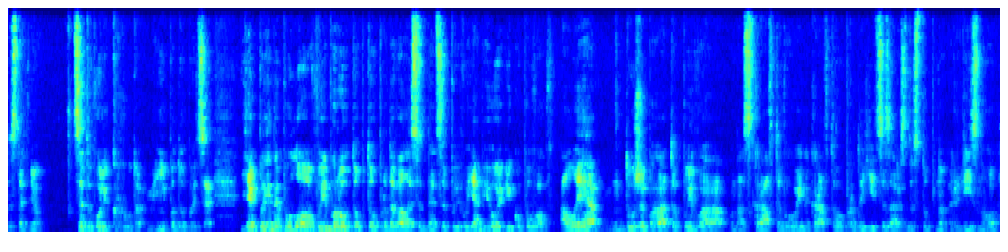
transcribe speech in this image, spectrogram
достатньо. Це доволі круто, мені подобається. Якби не було вибору, тобто продавалось одне це пиво, я б його і купував. Але дуже багато пива у нас крафтового і не крафтового продається зараз доступно різного.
